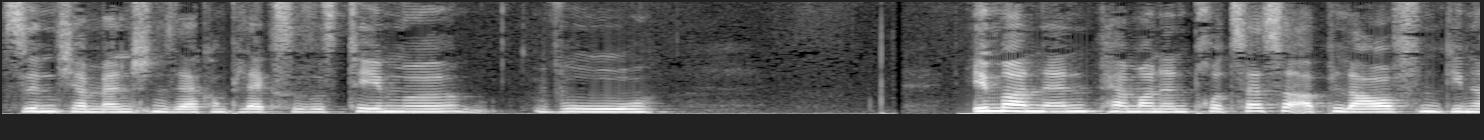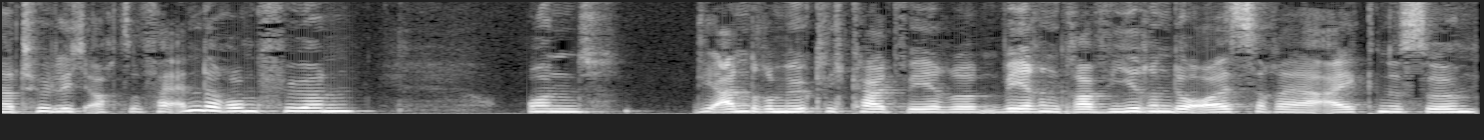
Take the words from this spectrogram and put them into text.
sind ja Menschen sehr komplexe Systeme, wo immanent, permanent Prozesse ablaufen, die natürlich auch zu Veränderungen führen. Und die andere Möglichkeit wäre, wären gravierende äußere Ereignisse,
